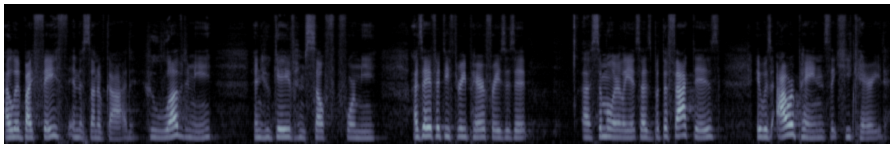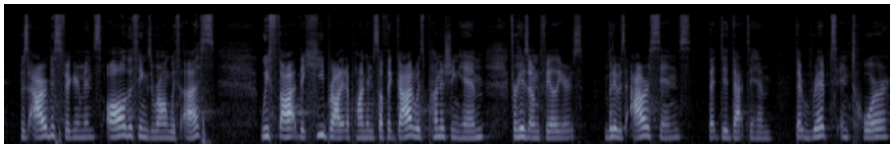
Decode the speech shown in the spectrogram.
I live by faith in the Son of God, who loved me and who gave himself for me. Isaiah 53 paraphrases it uh, similarly. It says, But the fact is, it was our pains that he carried, it was our disfigurements, all the things wrong with us. We thought that he brought it upon himself, that God was punishing him for his own failures. But it was our sins that did that to him, that ripped and tore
